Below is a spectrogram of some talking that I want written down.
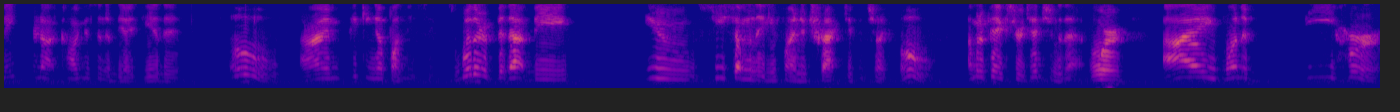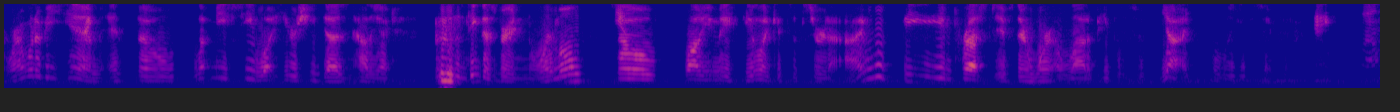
maybe you're not cognizant of the idea that, oh, I'm picking up on these things. Whether it- that be you see someone that you find attractive and you're like, oh, I'm going to pay extra attention to that. Or I want to be her or I want to be him. And so let me see what he or she does and how they act. I think that's very normal. So while you may feel like it's absurd, I would be impressed if there weren't a lot of people who said, yeah, I totally do the same thing. Okay. Well,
